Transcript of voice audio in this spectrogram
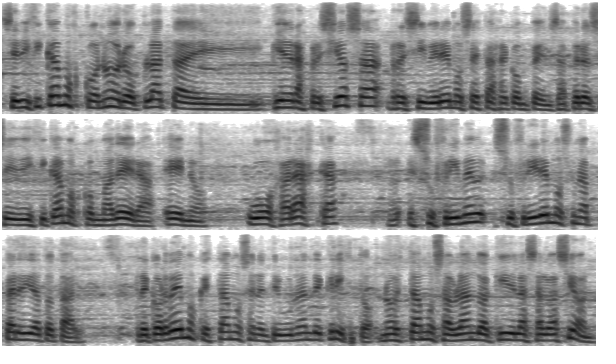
Si edificamos con oro, plata y piedras preciosas, recibiremos estas recompensas, pero si edificamos con madera, heno u hojarasca, sufriremos una pérdida total. Recordemos que estamos en el tribunal de Cristo, no estamos hablando aquí de la salvación,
